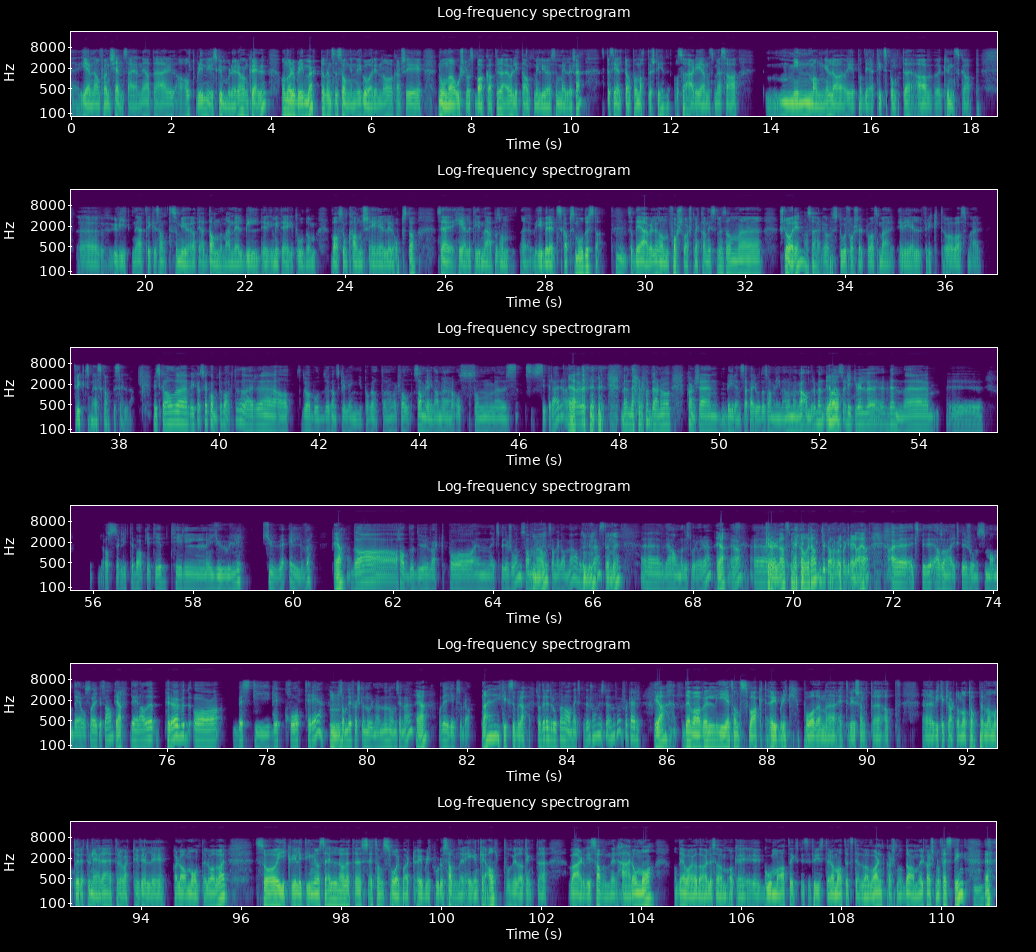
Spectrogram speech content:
eh, i en eller annen form kjenne seg igjen i. At det er, alt blir mye skumlere om kvelden. Og når det blir mørkt, og den sesongen vi går inn nå, kanskje i noen av Oslos bakgater, det er jo litt annet miljø som melder seg. Spesielt da på natterstid. Og så er det igjen, som jeg sa, min mangel da, på det tidspunktet av kunnskap, uh, uvitenhet, ikke sant, som gjør at jeg danner meg en del bilder i mitt eget hode om hva som kan skje eller oppstå. Så jeg hele tiden er på sånn uh, i beredskapsmodus, da. Mm. Så det er vel en sånn forsvarsmekanisme som uh, slår inn. Og så er det jo stor forskjell på hva som er reell frykt, og hva som er frykt som jeg skaper selv. Vi skal, eh, vi skal komme tilbake til det der eh, at du har bodd ganske lenge på gata, i hvert fall sammenligna med oss som eh, sitter her. Ja. men det er, noe, det er noe, kanskje en begrensa periode sammenligna med mange andre. Men Ja, ja. oss likevel vende eh, oss litt tilbake i tid, til juli 2011. Ja. Da hadde du vært på en ekspedisjon sammen med Mhm. Alexander Gamme, hadde du ikke Mhm, det? stemmer. Eh, Det er han med det store håret? Ja. ja. Krølla, som jeg kaller han. du kaller meg for Krølla, Ja, ja. ja. Eh, Ekspedi altså ekspedisjonsmann det også, ikke sant? Ja. Dere hadde prøvd å bestige K3 mm. som de første nordmennene noensinne, Ja. og det gikk ikke så bra. Nei, det gikk ikke så bra. Så dere dro på en annen ekspedisjon istedenfor? Fortell. Ja, det var vel i et sånt svakt øyeblikk på denne etter vi skjønte at eh, vi ikke klarte å nå toppen og måtte returnere etter å ha vært i fjellet i halvannen måned eller hva det var. Så gikk vi litt inn i oss selv, og dette et sånn sårbart øyeblikk hvor du savner egentlig alt. Hvor vi da tenkte hva er det vi savner her og nå? Og det var jo da liksom ok, god mat, ikke spise frystørra mat, et sted det var varmt, kanskje noen damer, kanskje noe festing.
